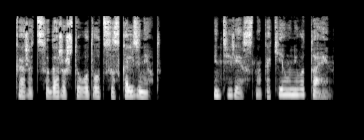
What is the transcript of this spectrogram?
Кажется даже, что вот-вот соскользнет. Интересно, какие у него тайны?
